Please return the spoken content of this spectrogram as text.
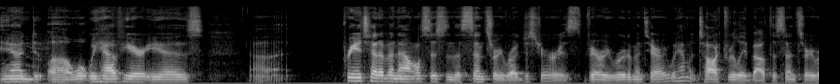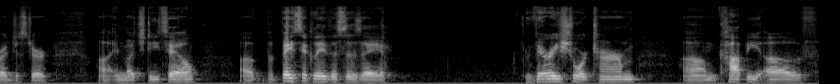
And uh, what we have here is uh, pre-attentive analysis in the sensory register is very rudimentary. We haven't talked really about the sensory register uh, in much detail, uh, but basically this is a very short-term um, copy of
